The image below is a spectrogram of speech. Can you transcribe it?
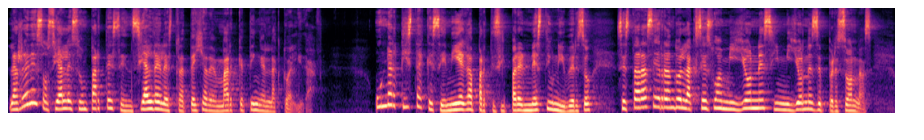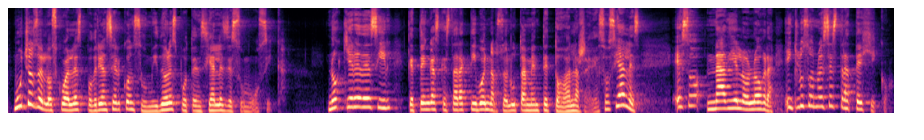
las redes sociales son parte esencial de la estrategia de marketing en la actualidad. Un artista que se niega a participar en este universo se estará cerrando el acceso a millones y millones de personas, muchos de los cuales podrían ser consumidores potenciales de su música. No quiere decir que tengas que estar activo en absolutamente todas las redes sociales. Eso nadie lo logra, incluso no es estratégico.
